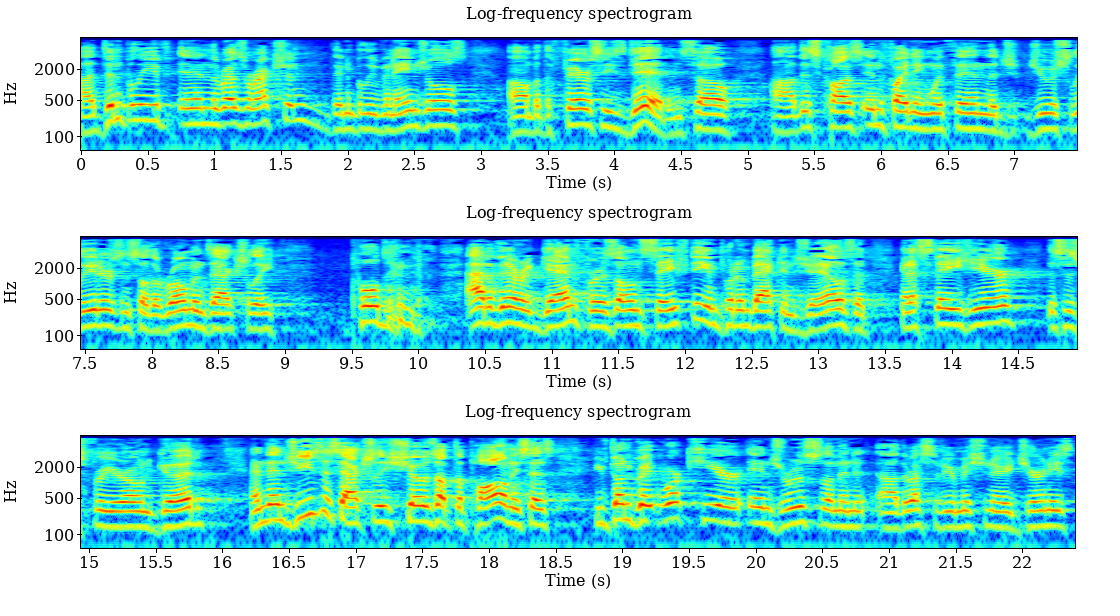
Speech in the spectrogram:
uh, didn't believe in the resurrection, they didn't believe in angels, um, but the Pharisees did. And so uh, this caused infighting within the J- Jewish leaders, and so the Romans actually pulled him out of there again for his own safety and put him back in jail and said, Gonna stay here. This is for your own good. And then Jesus actually shows up to Paul and he says, You've done great work here in Jerusalem and uh, the rest of your missionary journeys.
